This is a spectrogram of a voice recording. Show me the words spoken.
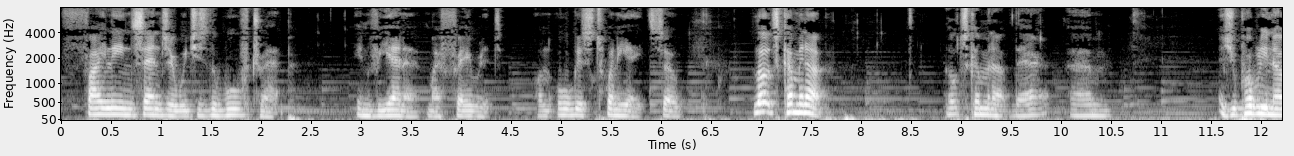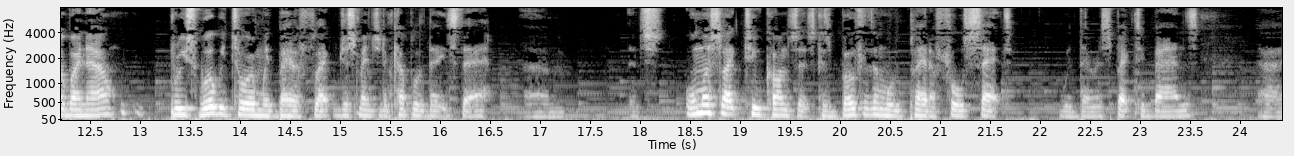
Filene Center, which is the Wolf Trap in Vienna, my favorite, on August 28th. So, lots coming up. Lots coming up there. Um, as you probably know by now, Bruce will be touring with Bela Fleck. Just mentioned a couple of dates there. Um, it's almost like two concerts because both of them will be playing a full set with their respective bands. Uh,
